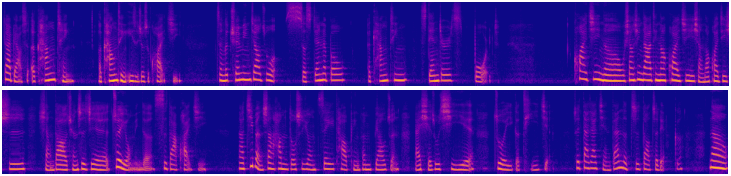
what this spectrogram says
代表是 Accounting，Accounting 意思就是会计，整个全名叫做 Sustainable Accounting Standards Board。会计呢？我相信大家听到会计，想到会计师，想到全世界最有名的四大会计。那基本上他们都是用这一套评分标准来协助企业做一个体检，所以大家简单的知道这两个。那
